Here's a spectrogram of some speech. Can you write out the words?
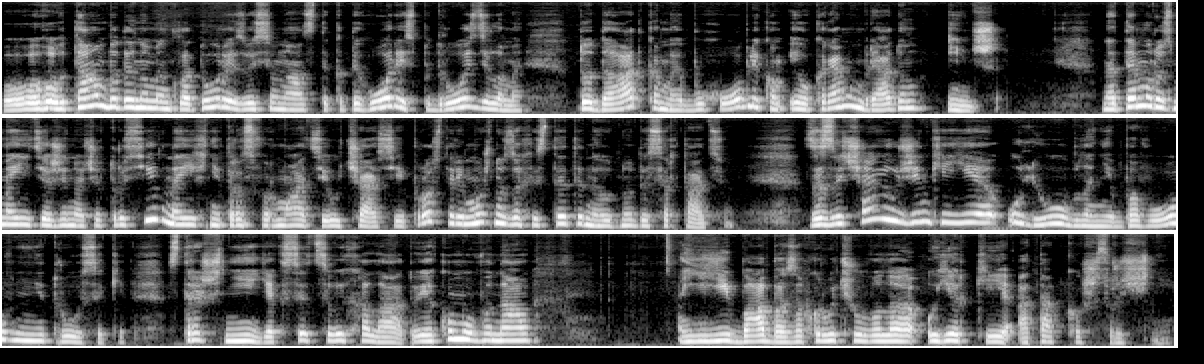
О, там буде номенклатура із 18 категорій з підрозділами, додатками, бухобліком і окремим рядом інше. На тему розмаїття жіночих трусів, на їхній трансформації у часі і просторі можна захистити не одну дисертацію. Зазвичай у жінки є улюблені бавовняні трусики, страшні, як ситцевий халат, у якому вона її баба закручувала огірки, а також зручні.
